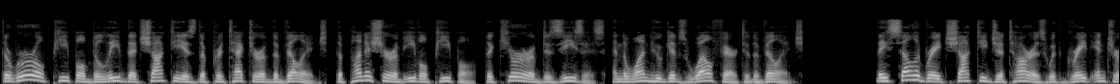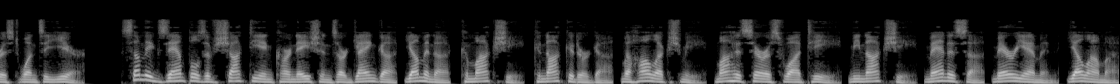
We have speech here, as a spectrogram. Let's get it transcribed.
The rural people believe that Shakti is the protector of the village, the punisher of evil people, the curer of diseases, and the one who gives welfare to the village. They celebrate Shakti Jataras with great interest once a year. Some examples of Shakti incarnations are Ganga, Yamuna, Kamakshi, Kanakadurga, Mahalakshmi, Mahasaraswati, Meenakshi, Manasa, Mariamman, Yellamma,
